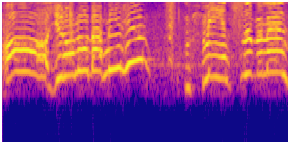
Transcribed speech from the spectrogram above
Oh, you don't know about me and him? Me and Superman?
